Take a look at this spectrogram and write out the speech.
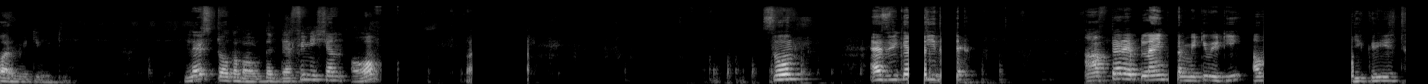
permittivity. Let's talk about the definition of so as we can see that after applying permittivity our decreased.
